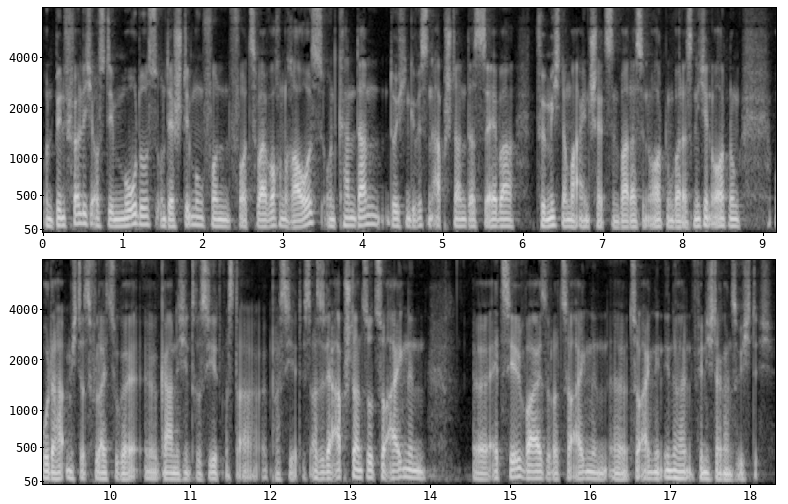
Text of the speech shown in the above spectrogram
und bin völlig aus dem Modus und der Stimmung von vor zwei Wochen raus und kann dann durch einen gewissen Abstand das selber für mich nochmal einschätzen. War das in Ordnung, war das nicht in Ordnung oder hat mich das vielleicht sogar äh, gar nicht interessiert, was da passiert ist. Also der Abstand so zur eigenen äh, Erzählweise oder zur eigenen, äh, zu eigenen Inhalten finde ich da ganz wichtig.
